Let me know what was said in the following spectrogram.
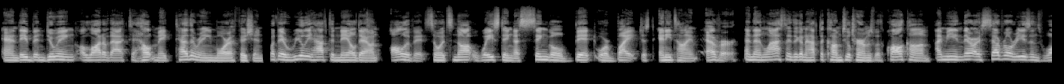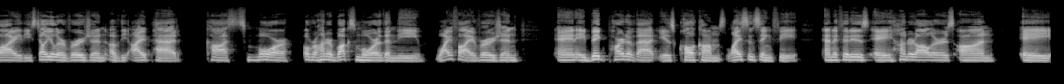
And they've been doing a lot of that to help make tethering more efficient, but they really have to nail down all of it so it's not wasting a single bit or byte just anytime ever. And then lastly, they're going to have to come to terms with Qualcomm. I mean, there are several reasons why the cellular version of the iPad costs more, over 100 bucks more than the Wi-Fi version, and a big part of that is Qualcomm's licensing fee. And if it is a $100 on a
